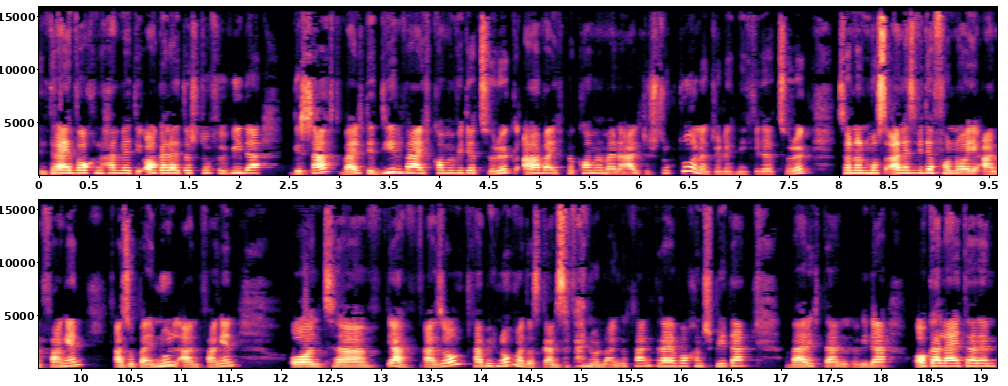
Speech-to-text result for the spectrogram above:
in drei Wochen haben wir die Orgaleiterstufe wieder geschafft, weil der Deal war, ich komme wieder zurück, aber ich bekomme meine alte Struktur natürlich nicht wieder zurück, sondern muss alles wieder von neu anfangen, also bei Null anfangen. Und äh, ja, also habe ich nochmal das Ganze bei Null angefangen. Drei Wochen später war ich dann wieder Orgaleiterin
